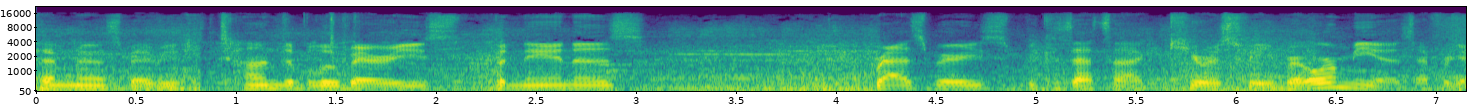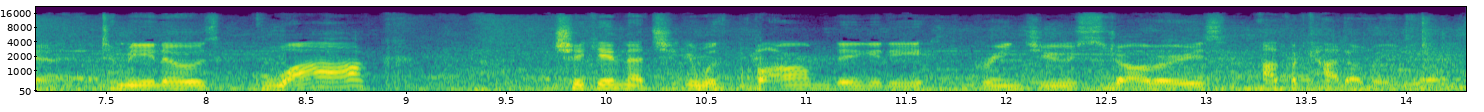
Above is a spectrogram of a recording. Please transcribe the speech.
10 minutes, baby. Tons of blueberries, bananas, raspberries because that's uh, Keira's favorite or Miya's, I forget. Tomatoes, guac, chicken. That chicken was bomb diggity. Green juice, strawberries, avocado baby.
